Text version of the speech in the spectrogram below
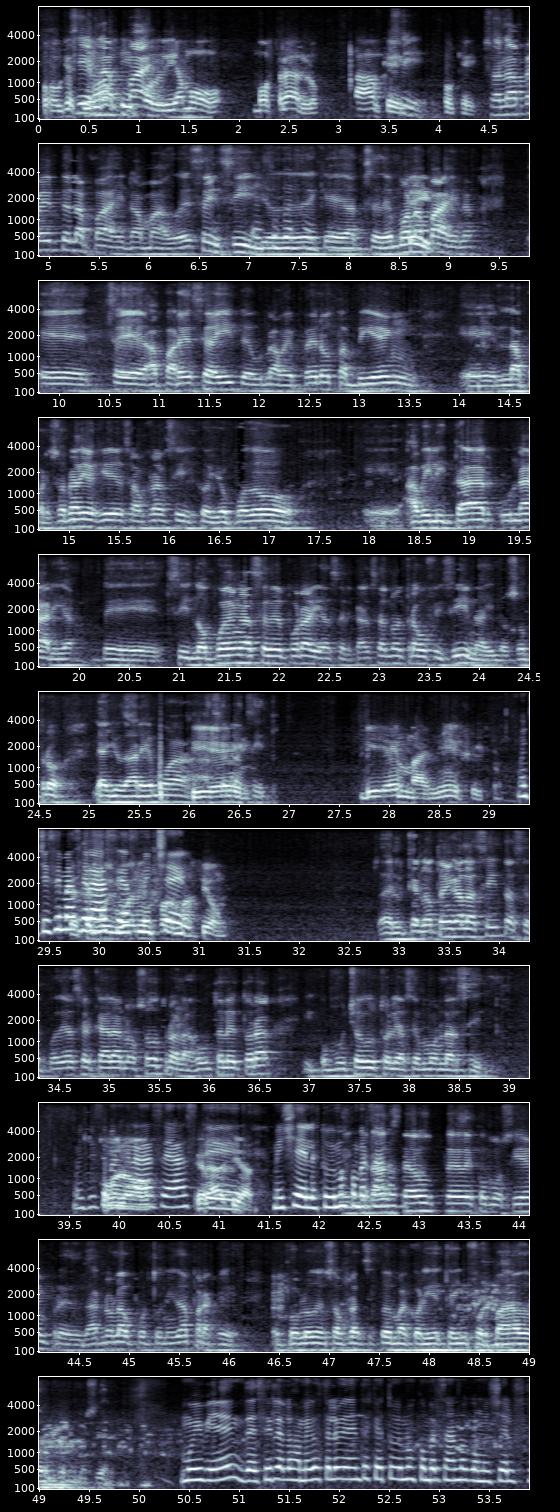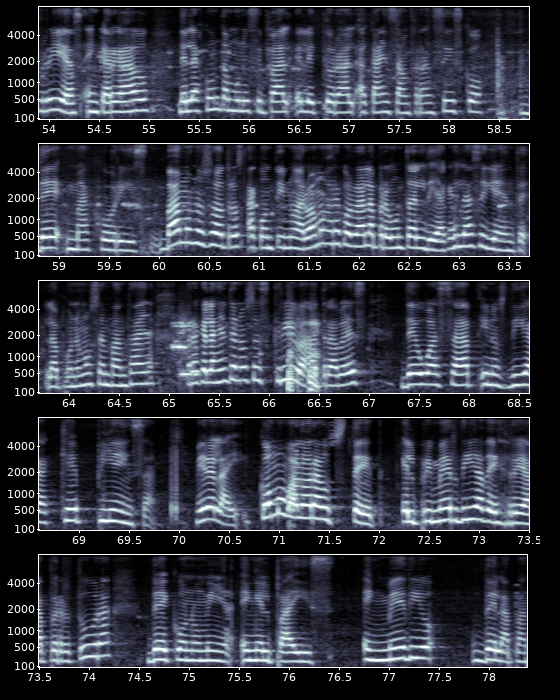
Porque si no así podríamos mostrarlo. Ah, ok. Sí. okay. Solamente la página, Amado. Es sencillo. Desde que accedemos a la página, eh, se aparece ahí de una vez. Pero también eh, la persona de aquí de San Francisco, yo puedo eh, habilitar un área de, si no pueden acceder por ahí, acercarse a nuestra oficina y nosotros le ayudaremos a, hacer la cita. Bien, magnífico. Muchísimas gracias, Michelle. El que no tenga la cita se puede acercar a nosotros, a la Junta Electoral, y con mucho gusto le hacemos la cita. Muchísimas gracias, eh, Michelle. Estuvimos conversando. Gracias a ustedes, como siempre, de darnos la oportunidad para que el pueblo de San Francisco de Macorís esté informado, como siempre. Muy bien, decirle a los amigos televidentes que estuvimos conversando con Michelle Frías, encargado de la Junta Municipal Electoral acá en San Francisco de Macorís. Vamos nosotros a continuar, vamos a recordar la pregunta del día, que es la siguiente, la ponemos en pantalla para que la gente nos escriba a través de WhatsApp y nos diga qué piensa. Mírela ahí, ¿cómo valora usted el primer día de reapertura de economía en el país en medio de la pandemia?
